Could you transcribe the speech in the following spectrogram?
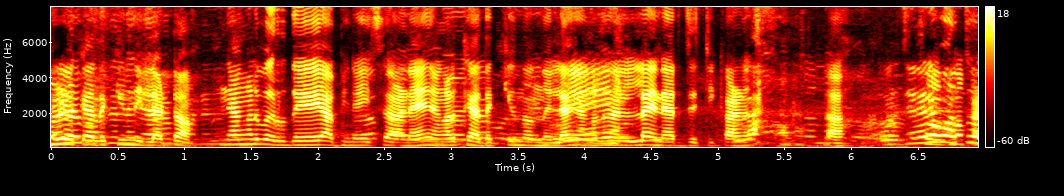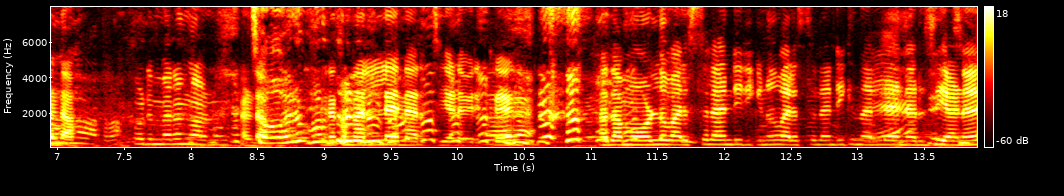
അയ്യോ കിതയ്ക്കുന്നില്ല കേട്ടോ. ഞങ്ങൾ വെറുതെ അഭിനയിച്ചാണ് ഞങ്ങൾ കിതയ്ക്കുന്നൊന്നുമില്ല ഞങ്ങൾ നല്ല എനർജറ്റിക് ആണ്? നല്ല എനർജിയാണ് ഇവർക്ക് അതാ മോളിൽ വത്സലാൻഡ് ഇരിക്കുന്നു വത്സലാൻഡിക്ക് നല്ല എനർജിയാണ്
